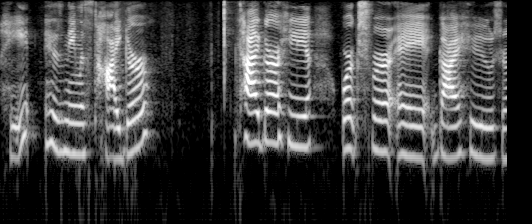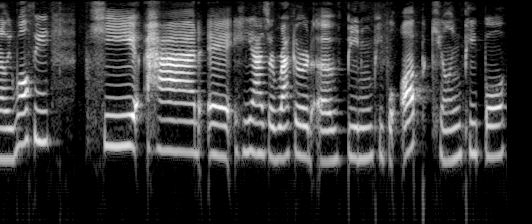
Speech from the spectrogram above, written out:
hate. His name is Tiger. Tiger, he works for a guy who's really wealthy. He had a he has a record of beating people up, killing people,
